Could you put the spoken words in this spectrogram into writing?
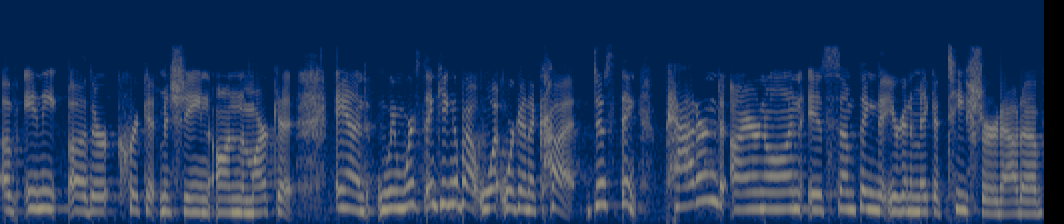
of any other Cricut machine on the market. And when we're thinking about what we're gonna cut, just think, patterned iron-on is something that you're gonna make a t-shirt out of.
